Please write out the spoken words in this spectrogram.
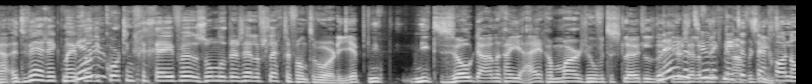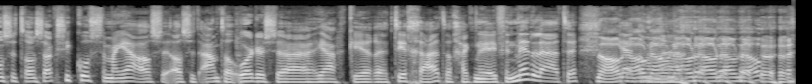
Ja, het werkt, maar je hebt wel die korting gegeven zonder er zelf slechter van te worden. Je hebt niet, niet zodanig aan je eigen marge hoeven te sleutelen dat nee, je er zelf niks meer niet. Het zijn gewoon onze transactiekosten. Maar ja, als, als het aantal orders uh, ja, een keer uh, tig gaat, dan ga ik nu even in het midden laten. Nou, ja, nou, dan, nou, nou, nou, nou, nou.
